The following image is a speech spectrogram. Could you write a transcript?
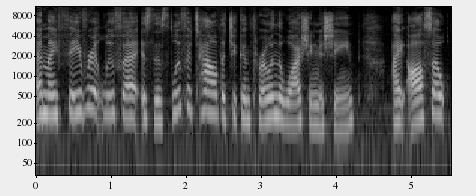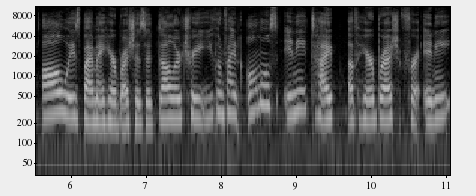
And my favorite loofah is this loofah towel that you can throw in the washing machine. I also always buy my hairbrushes at Dollar Tree. You can find almost any type of hairbrush for any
